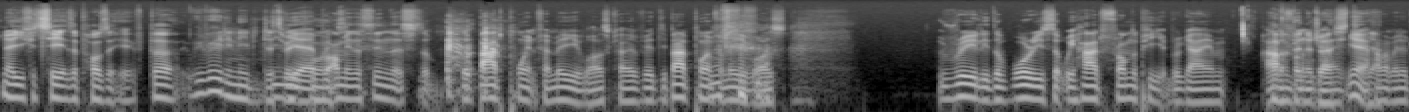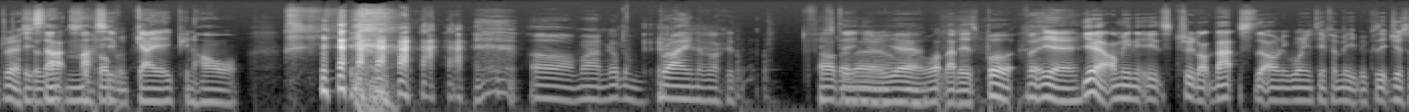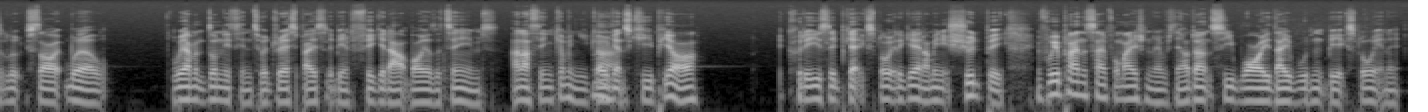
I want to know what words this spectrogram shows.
you know, you could see it as a positive, but we really needed the three yeah, points. but I mean, the thing that's the, the bad point for me was COVID. The bad point for me was really the worries that we had from the Peterborough game Haven't been addressed. Yeah, yeah. haven't been addressed. it's so that massive gaping hole. oh man, got the brain of like a I don't fifteen year know, old. yeah, what that is, but but yeah, yeah, I mean, it's true. Like that's the only worrying thing for me because it just looks like well, we haven't done anything to address basically being figured out by other teams. And I think, I mean, you go No. against QPR, it could easily get exploited again. I mean, it should be. If we're playing the same formation and everything, I don't see why they wouldn't be exploiting it.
